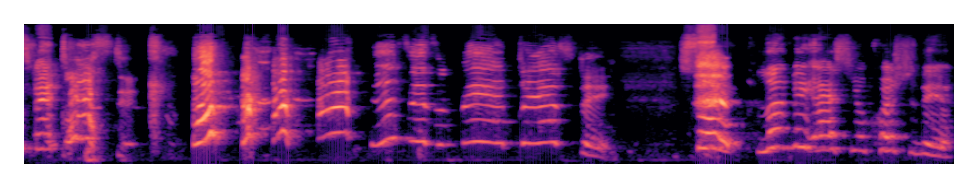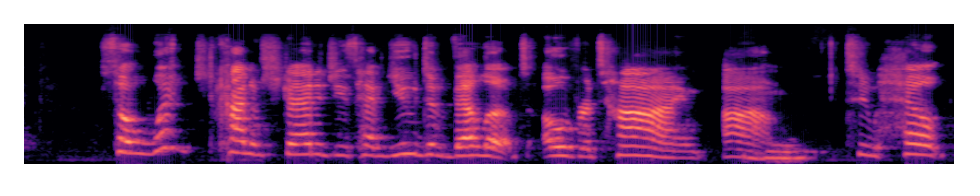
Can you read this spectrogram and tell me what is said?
is fantastic. this is fantastic. So let me ask you a question there. So, what kind of strategies have you developed over time um, mm-hmm. to help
